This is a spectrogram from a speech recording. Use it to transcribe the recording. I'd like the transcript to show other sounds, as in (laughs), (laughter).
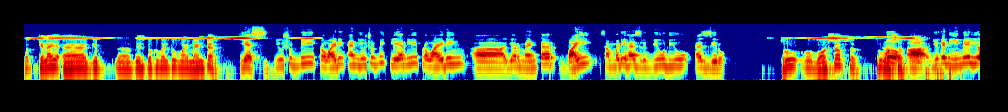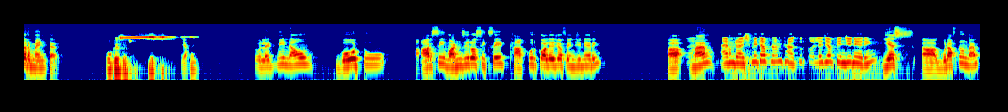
So can I uh, give uh, this document to my mentor? Yes, you should be providing and you should be clearly providing uh, your mentor why somebody has reviewed you as zero. Through uh, WhatsApp, sir? Through No, WhatsApp? uh, you can email your mentor. Okay, sir. Okay. Yeah. So let me now go to RC 1068 Thakur College of Engineering. Uh, ma'am, I am Rashmita from Thakur College of Engineering. yes, uh, good afternoon ma'am.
